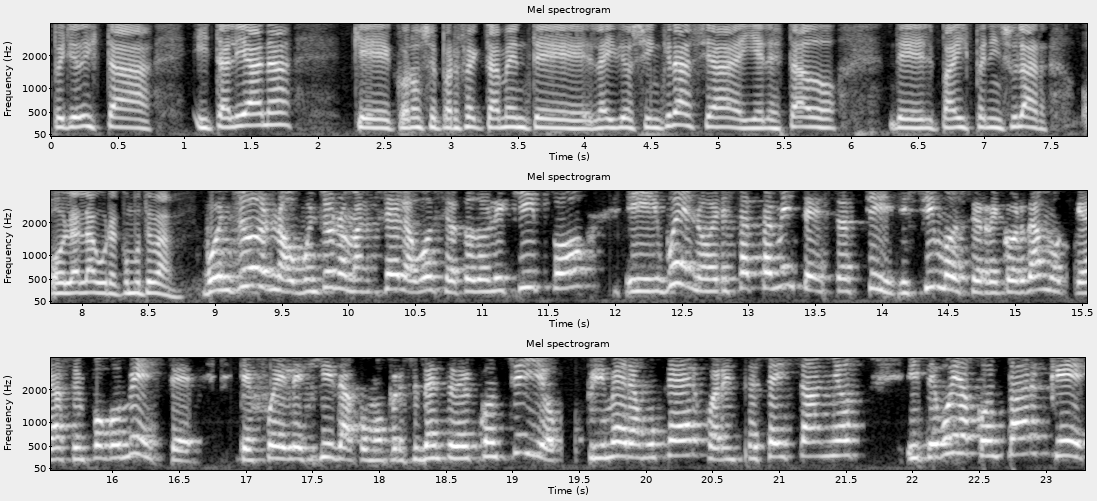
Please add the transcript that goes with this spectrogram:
periodista italiana que conoce perfectamente la idiosincrasia y el estado del país peninsular. Hola Laura, ¿cómo te va? Buongiorno, buongiorno Marcela, a vos y a todo el equipo. Y bueno, exactamente es así. Hicimos recordamos que hace pocos meses que fue elegida como presidente del Consejo, primera mujer, 46 años, y te voy a contar que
